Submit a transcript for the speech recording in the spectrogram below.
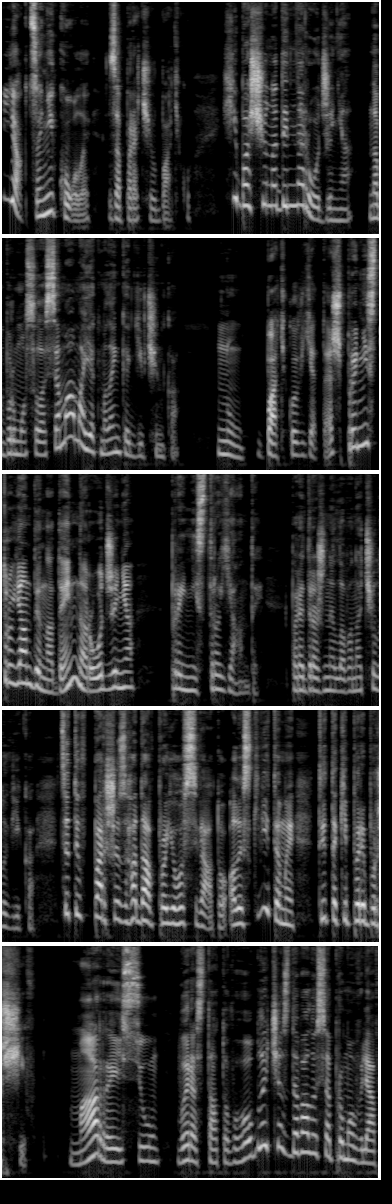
Як це ніколи? заперечив батько. Хіба що на день народження, набурмосилася мама, як маленька дівчинка. Ну, батьков'є теж приніс троянди на день народження. Приніс троянди, передражнила вона чоловіка. Це ти вперше згадав про його свято, але з квітами ти таки переборщив. Марисю, вираз татового обличчя, здавалося, промовляв,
